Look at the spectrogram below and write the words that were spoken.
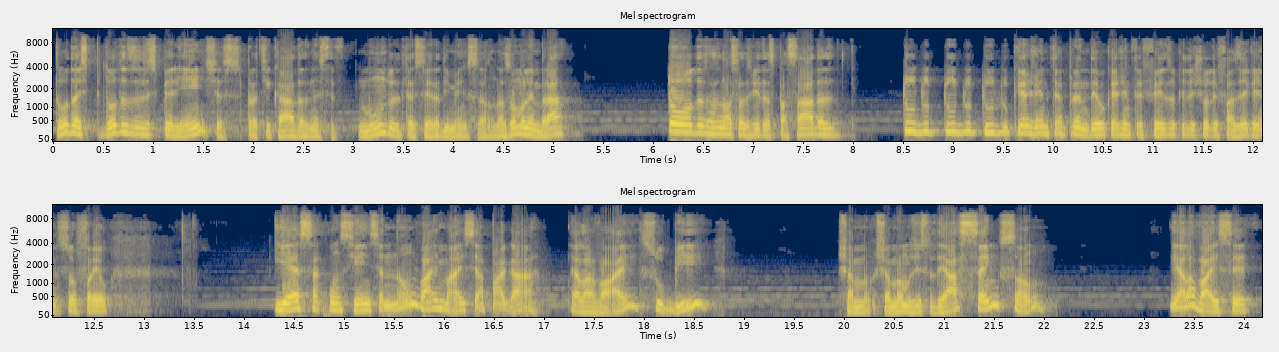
todas, todas as experiências praticadas nesse mundo de terceira dimensão. Nós vamos lembrar todas as nossas vidas passadas, tudo, tudo, tudo que a gente aprendeu, que a gente fez, o que deixou de fazer, que a gente sofreu. E essa consciência não vai mais se apagar. Ela vai subir, chamamos isso de ascensão, e ela vai se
